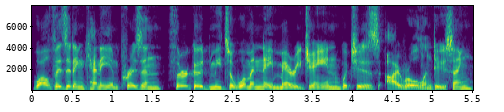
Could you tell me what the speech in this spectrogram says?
While visiting Kenny in prison, Thurgood meets a woman named Mary Jane, which is eye roll inducing.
